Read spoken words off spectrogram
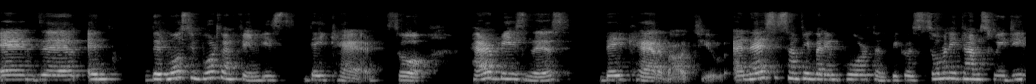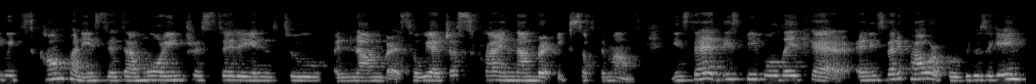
And, uh, and the most important thing is they care. So, her business they care about you. And this is something very important because so many times we deal with companies that are more interested into a number. So we are just client number x of the month. Instead these people they care. And it's very powerful because again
